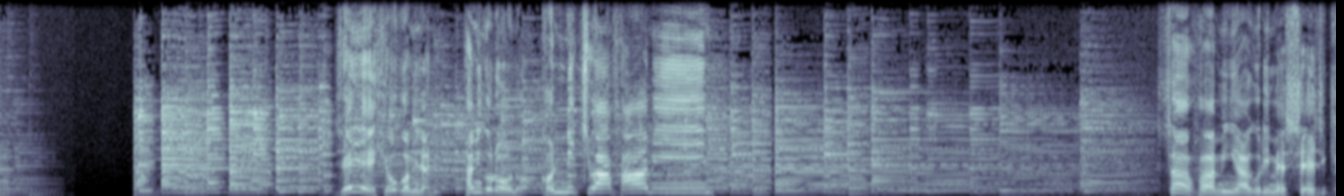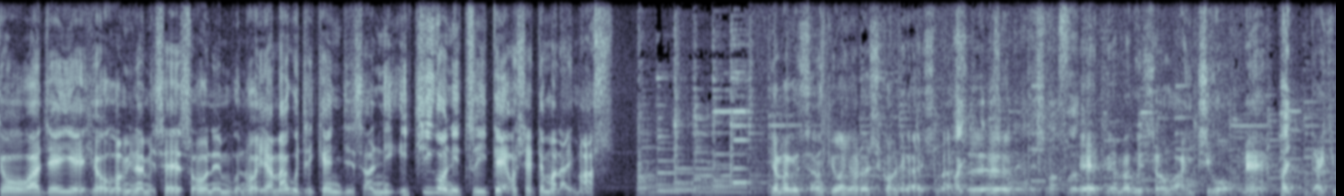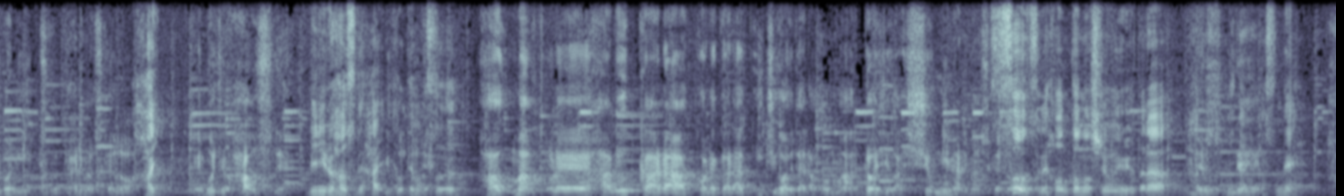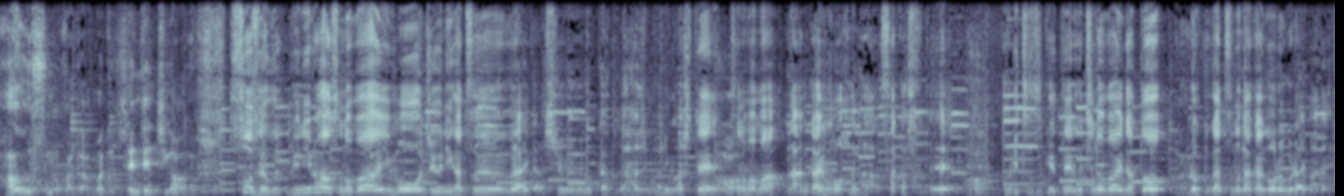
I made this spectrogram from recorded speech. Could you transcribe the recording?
JA 兵庫南谷五郎のこんにちはファーミン。さあファーミンアグリメッセージ。今日は JA 兵庫南清掃年部の山口健二さんにいちごについて教えてもらいます。山口さん今日はよろしくお願いします、はい、よろしくお願いします。えー、と山口さんはいちごをね、はい。大規模に作ってありますけど、はい、えーもちろんハウスで。ビニールハウスで、はい、やってます。はまあこれ春からこれからいちご言うたらほんま路地は旬になりますけど。そうですね、本当の旬言うたら春になりますね。ハウスの方はまだ全然違うわけですよそうですね、ビニールハウスの場合も12月ぐらいから収穫が始まりまして、はあ。そのまま何回も花咲かせては取り続けて、うちの場合だと6月の中頃ぐらいまでは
